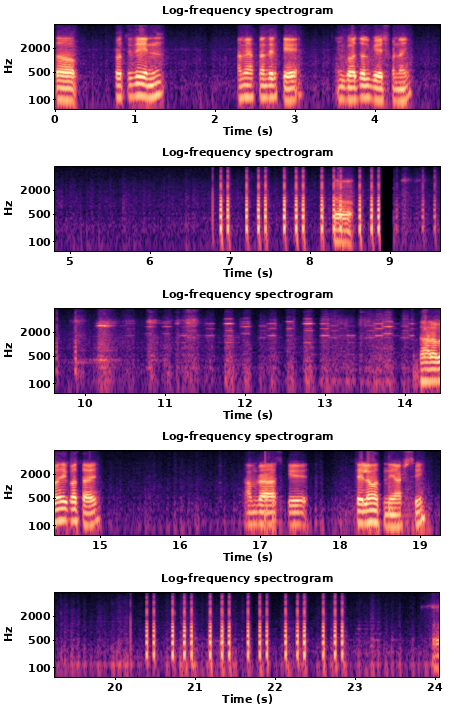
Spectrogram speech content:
তো প্রতিদিন আমি আপনাদেরকে গজল গেয়ে শোনাই। তো ধারাবাহিকতায় আমরা আজকে তেলাওয়াত নিয়ে আসছি। তো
